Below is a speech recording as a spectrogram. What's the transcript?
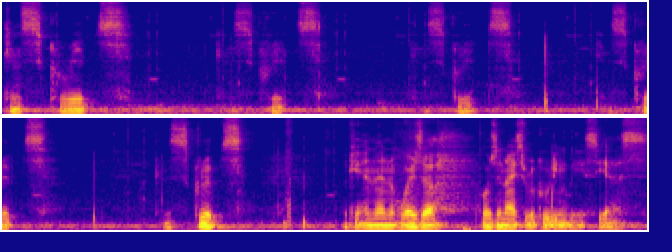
Conscript. Conscript. Conscript. Conscript. Okay, and then where's a where's a nice recruiting base? Yes.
